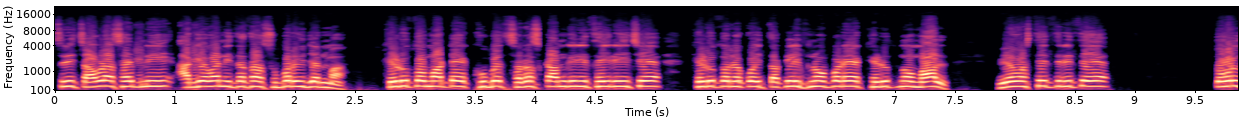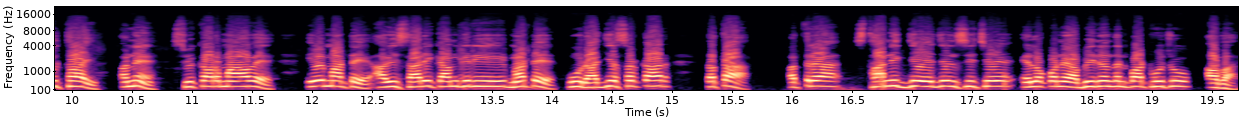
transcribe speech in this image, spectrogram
શ્રી ચાવડા સાહેબની આગેવાની તથા સુપરવિઝનમાં ખેડૂતો માટે ખૂબ જ સરસ કામગીરી થઈ રહી છે. ખેડૂતોને કોઈ તકલીફ ન પડે. ખેડૂતનો માલ વ્યવસ્થિત રીતે તોલ થાય અને સ્વીકારમાં આવે એ માટે આવી સારી કામગીરી માટે હું રાજ્ય સરકાર તથા અત્રે સ્થાનિક જે એજન્સી છે એ લોકોને અભિનંદન પાઠવું છું. આભાર.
